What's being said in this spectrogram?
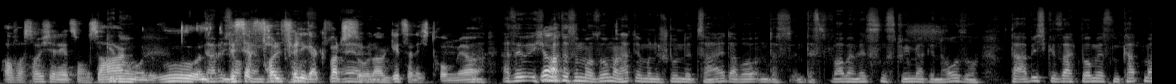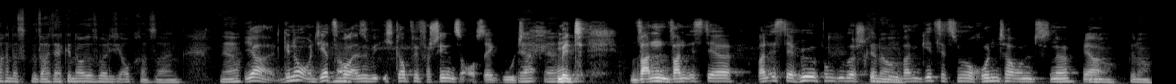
oh, was soll ich denn jetzt noch sagen? Genau. Und, uh, und da das ist ja voll völliger Quatsch, so, genau. da geht es ja nicht drum, ja. Also ich mache das immer so, man hat immer eine Stunde Zeit, aber und das, das war beim letzten Stream ja genauso. Da habe ich gesagt, wollen wir jetzt einen Cut machen, das gesagt, ja genau, das wollte ich auch gerade sagen. Ja? ja, genau. Und jetzt auch, also ich glaube, wir verstehen uns auch sehr gut ja, ja. mit, wann, wann, ist der, wann ist der Höhepunkt überschritten, genau. wann geht es jetzt nur runter und, ne, ja. Genau, genau.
